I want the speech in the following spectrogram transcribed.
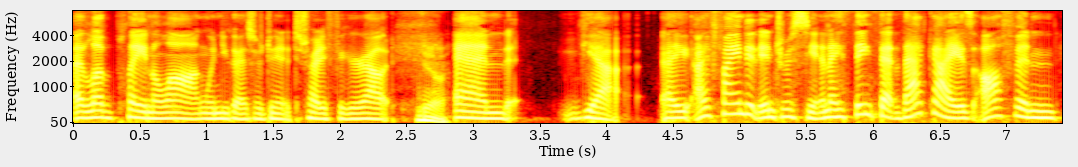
I love playing along when you guys are doing it to try to figure out. Yeah. And yeah, I, I find it interesting, and I think that that guy is often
